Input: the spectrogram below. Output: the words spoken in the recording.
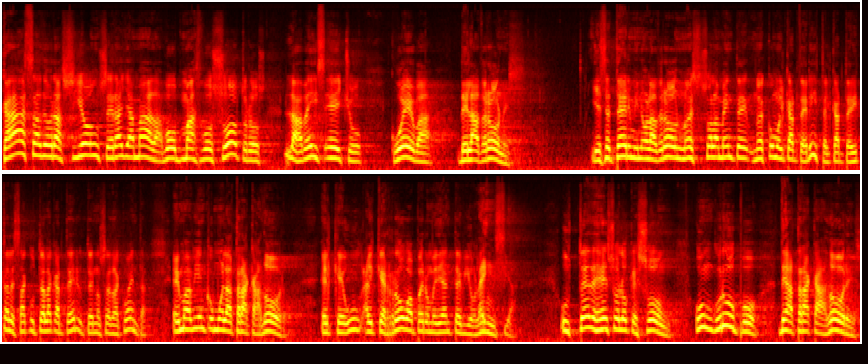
Casa de oración será llamada, mas vosotros la habéis hecho cueva de ladrones. Y ese término ladrón no es solamente, no es como el carterista. El carterista le saca a usted la cartera y usted no se da cuenta. Es más bien como el atracador, el que, el que roba pero mediante violencia. Ustedes eso es lo que son, un grupo de atracadores.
